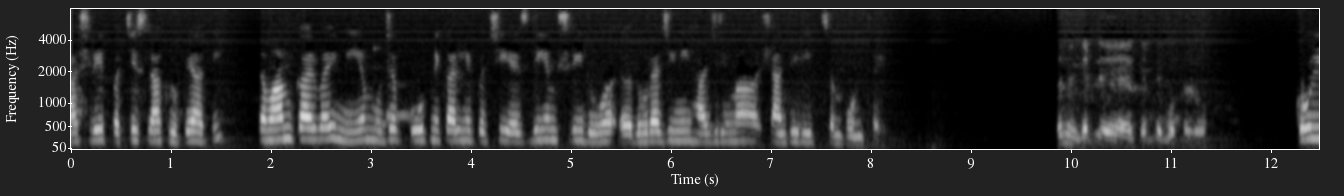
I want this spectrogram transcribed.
આશરે પચીસ લાખ રૂપિયા હતી. તમામ કાર્યવાહી નિયમ મુજબ કોર્ટ નિકાલની પછી એસડીએમ શ્રી ધોરાજીની હાજરીમાં શાંતિ રીત સંપૂર્ણ થઈ. કુલ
